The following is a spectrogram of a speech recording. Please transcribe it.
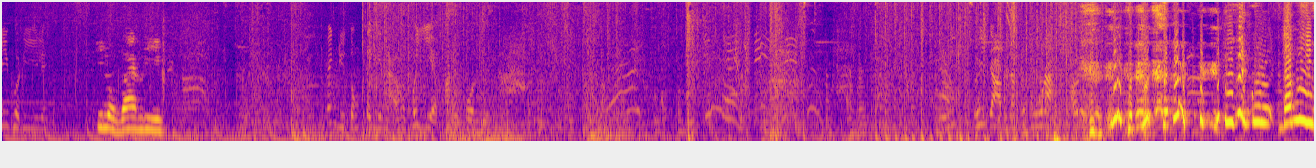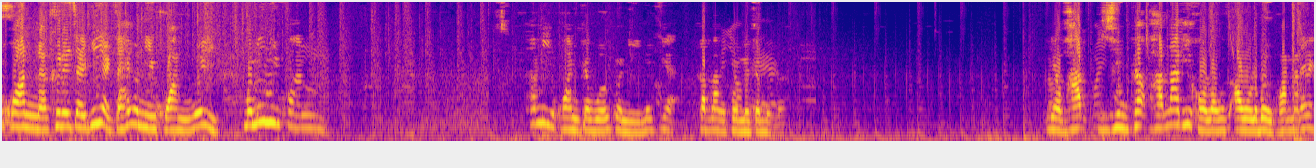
นี่พอดีเลยพี่หลบได้พอดีแม่งอยู่ตรงตีนอะผมก็เหยียบมันคนเฮ้ยดาบนันตะกูน่ะเอาดิพี่แต่กูถ้ามีควันนะคือในใจพี่อยากจะให้มันมีควันเว้ยมันไม่มีควัน ถ้ามีควันจะเวิร์กกว่านี้เมื่อกี้กำลังคนมันจะหมดแล้ว เดี๋ยวพัดชินพัดหน้าพี่ขอลองเอาระเบิดควันมาได้ไหม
